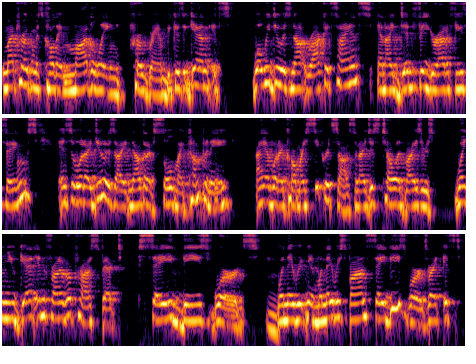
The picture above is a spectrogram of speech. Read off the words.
my program is called a modeling program because, again, it's what we do is not rocket science. And I did figure out a few things. And so, what I do is, I now that I've sold my company, I have what I call my secret sauce. And I just tell advisors when you get in front of a prospect, say these words. Mm. When they re, you know, when they respond, say these words. Right? It's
